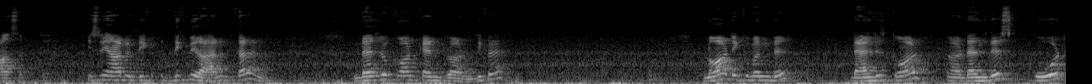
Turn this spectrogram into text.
आ सकते हैं। इसलिए यहाँ पे दिख दिख भी रहा है ना, दिखा रहा है ना? डेंजर कॉन कैन रन दिख रहा है not recommended dangerous call dangerous code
